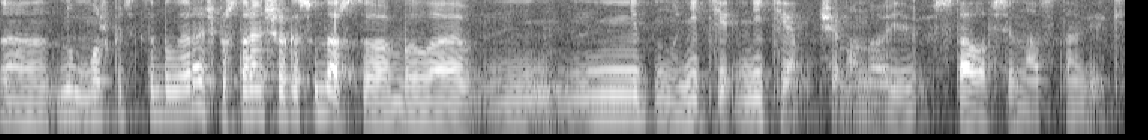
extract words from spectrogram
Ну, может быть, это было и раньше. Просто раньше государство было не, ну, не, те, не тем, чем оно стало в 17 веке.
